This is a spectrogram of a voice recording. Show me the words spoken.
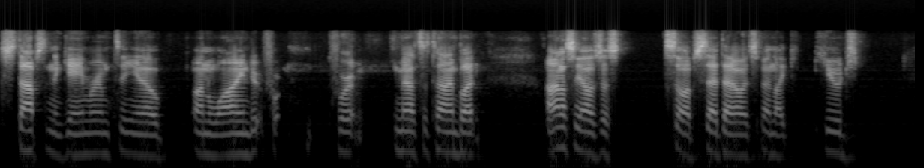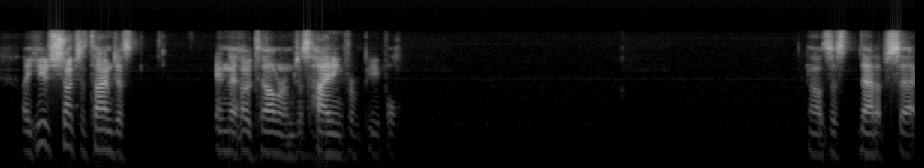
stops in the game room to you know unwind for for amounts of time, but honestly, I was just so upset that I would spend like huge like huge chunks of time just in the hotel room just hiding from people. I was just that upset.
